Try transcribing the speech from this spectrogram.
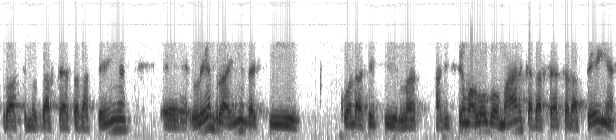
próximos da festa da Penha. Eh, lembro ainda que quando a gente, a gente tem uma logomarca da festa da Penha,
